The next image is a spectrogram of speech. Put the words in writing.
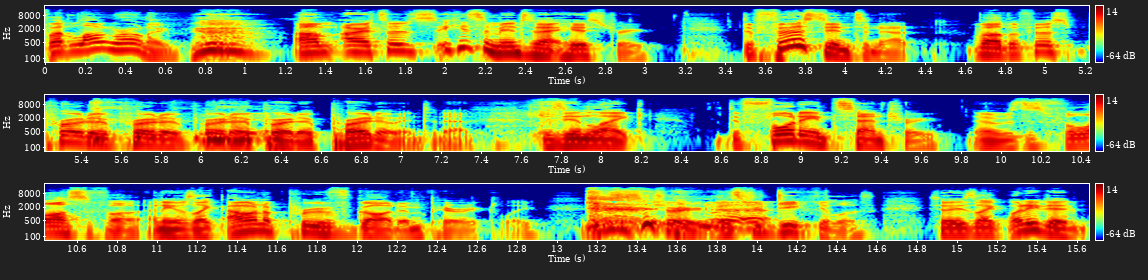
but long running. Um, all right, so here's some internet history. The first internet, well, the first proto, proto, proto, proto, proto internet was in like the 14th century. And it was this philosopher, and he was like, I want to prove God empirically. This is true. it's ridiculous. So he's like, what he did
